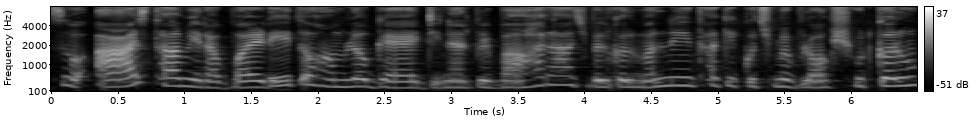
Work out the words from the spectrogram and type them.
सो so, आज था मेरा बर्थडे तो हम लोग गए डिनर पे बाहर। आज बिल्कुल मन नहीं था कि कुछ मैं व्लॉग शूट करूँ।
